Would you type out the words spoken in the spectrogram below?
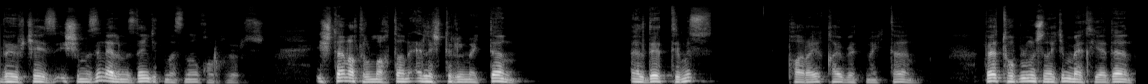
ve ürkeyiz. İşimizin elimizden gitmesinden korkuyoruz. İşten atılmaktan, eleştirilmekten, elde ettiğimiz parayı kaybetmekten ve toplum içindeki medyeden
